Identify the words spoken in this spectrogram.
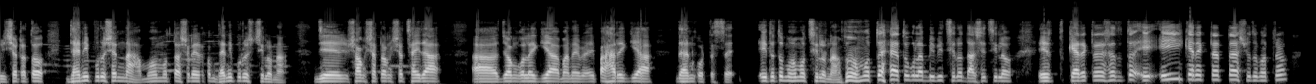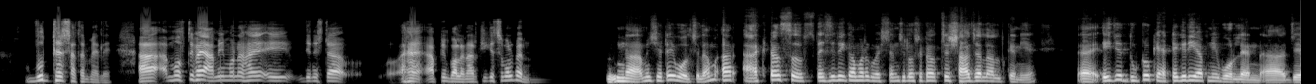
বিষয়টা তো ধ্যানী পুরুষের না। মোহাম্মদ তো আসলে এরকম ধ্যানী পুরুষ ছিল না। যে সংসার-টংসার ছাইড়া আ জঙ্গলে গিয়া মানে পাহাড়ে গিয়া ধ্যান করতেছে। এটা তো মোহাম্মদ ছিল না। মোহাম্মদ তো এতগুলা বিবি ছিল, দাসী ছিল। এর ক্যারেক্টারের সাথে তো এই ক্যারেক্টারটা শুধুমাত্র বুদ্ধের সাথে মেলে। আ মুফতি ভাই আমি মনে হয় এই জিনিসটা হ্যাঁ, আপনি বলেন। আর কি কিছু বলবেন? না, আমি সেটাই বলছিলাম। আর একটা স্পেসিফিক আমার কোয়েশ্চেন ছিল সেটা হচ্ছে শাহজালালকে নিয়ে। এই যে দুটো ক্যাটেগরি আপনি বললেন যে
